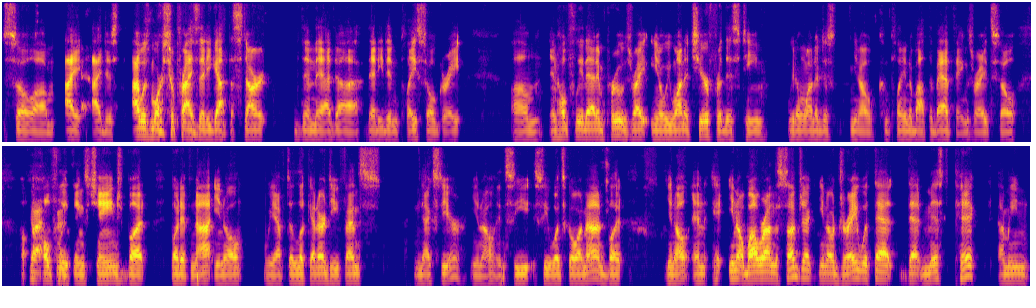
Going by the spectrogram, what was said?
So um, I I just I was more surprised that he got the start than that uh, that he didn't play so great. Um, and hopefully that improves, right? You know, we want to cheer for this team. We don't want to just you know complain about the bad things, right? So right, hopefully right. things change, but but if not, you know, we have to look at our defense next year, you know, and see see what's going on. But you know, and you know, while we're on the subject, you know, Dre with that that missed pick. I mean,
